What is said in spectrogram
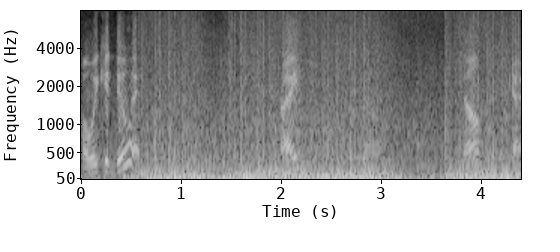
but we could do it. Right? No. No? Okay.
